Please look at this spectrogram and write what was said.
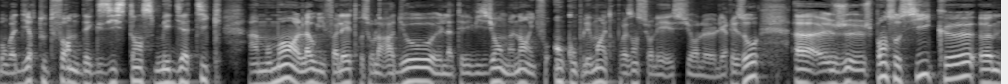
on va dire, toute forme d'existence médiatique. À un moment, là où il fallait être sur la radio, la télévision, maintenant, il faut en complément être présent sur les, sur les réseaux. Euh, je, pense aussi que euh,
